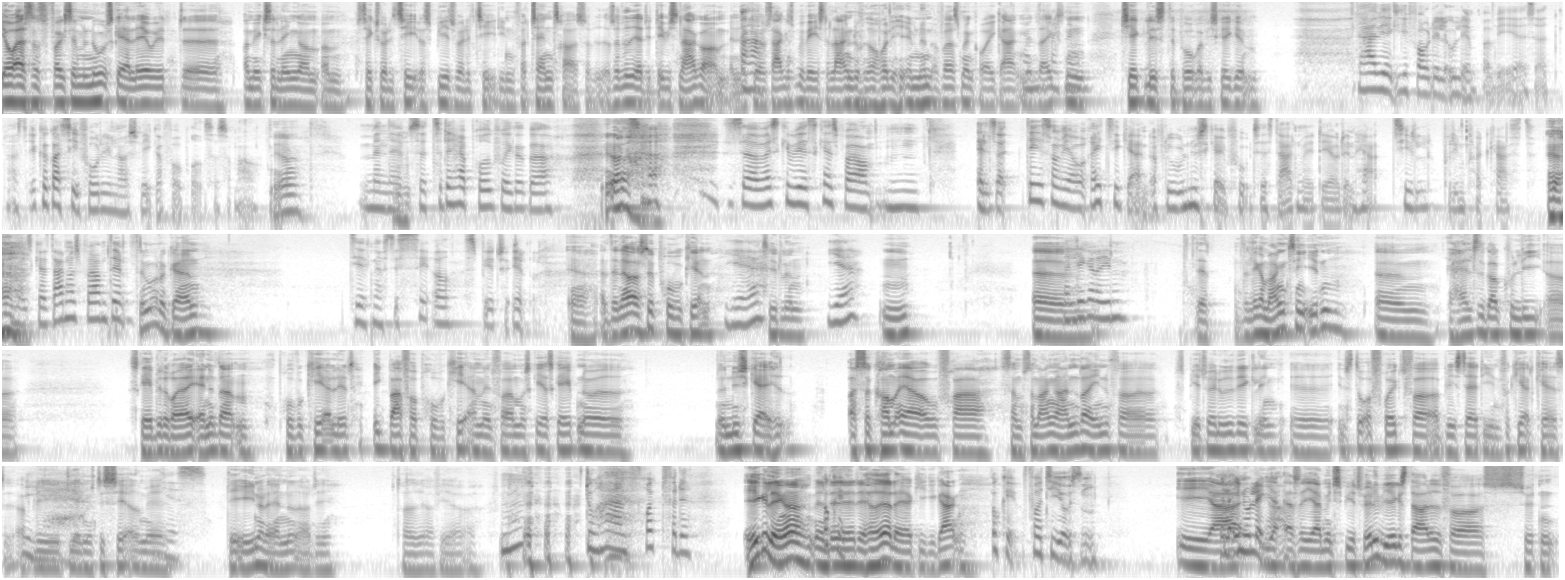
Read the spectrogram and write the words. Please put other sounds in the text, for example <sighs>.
Jo, altså for eksempel nu skal jeg lave et, øh, om ikke så længe, om, om seksualitet og spiritualitet inden for tantra og så videre. Så ved jeg, at det er det, vi snakker om, men det kan jo sagtens bevæge sig langt ud over det emne, når først man går i gang. Men der er ikke sådan en checkliste på, hvad vi skal igennem. Der er virkelig fordele og ulemper ved. Altså, altså, jeg kan godt se fordelen også ved ikke at forberede sig så meget. Ja, Men øh, Mhm. så, så det har jeg prøvet på ikke at gøre. ja. <laughs> Så hvad skal vi skal jeg spørge om? Mm, altså, det som jeg jo rigtig gerne er blevet nysgerrig på til at starte med, det er jo den her titel på din podcast. ja. Ja. Skal jeg starte med at spørge om den? Det må du gerne. Diagnostiseret spirituel. Ja, altså, den er også lidt provokerende, Ja, titlen. ja. Mm. Hvad Øhm, ligger der i den? Der, der ligger mange ting i den. Øhm, jeg har altid godt kunne lide at skabe lidt røre i andedammen, provokere lidt. Ikke bare for at provokere, men for måske at skabe noget, noget nysgerrighed. Og så kommer jeg jo fra, som så mange andre inden for spirituel udvikling, øh, en stor frygt for at blive sat i en forkert kasse og blive Ja. diagnostiseret med Yes. det ene og det andet og det tredje og fjerde. Mm. Du har en frygt for det? Ikke længere, men Okay. det, det havde jeg, da jeg gik i gang. Okay, for 10 år siden. Ja, Eller endnu længere. Ja, altså, ja, mit spirituelle virke startede for 17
